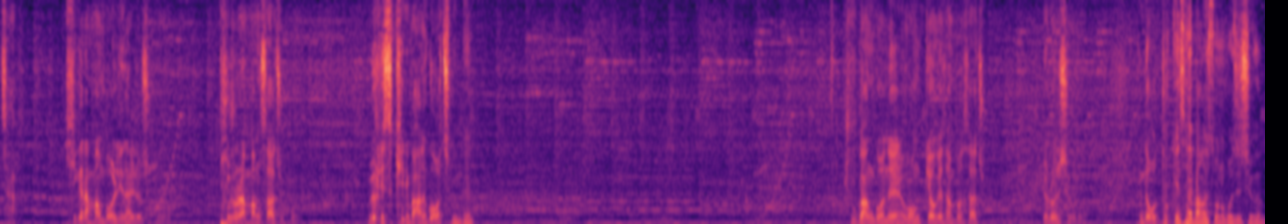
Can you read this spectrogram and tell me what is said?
자, 킥을 한 방 멀리 날려주고. 불을 한 방 쏴주고. 왜 이렇게 스킬이 많은 것 같지, 근데? 육왕권을 원격에서 한번 쏴주고. 이런 식으로. 근데 어떻게 세 방을 쏘는 거지, 지금?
